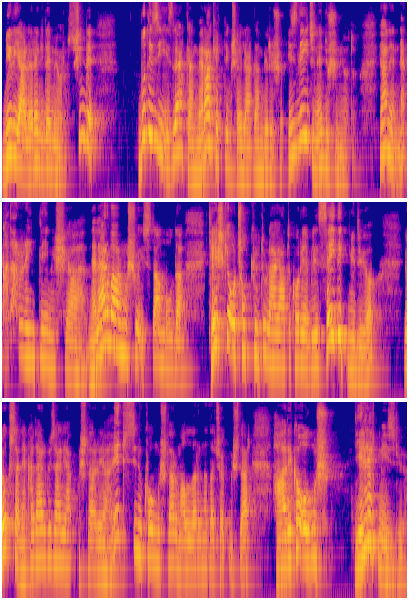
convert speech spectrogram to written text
bir yerlere gidemiyoruz. Şimdi bu diziyi izlerken merak ettiğim şeylerden biri şu. İzleyici ne düşünüyordu? Yani ne kadar renkliymiş ya. Neler varmış şu İstanbul'da. Keşke o çok kültürlü hayatı koruyabilseydik mi diyor. Yoksa ne kadar güzel yapmışlar ya. Hepsini kovmuşlar, mallarına da çökmüşler. Harika olmuş diyerek mi izliyor?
